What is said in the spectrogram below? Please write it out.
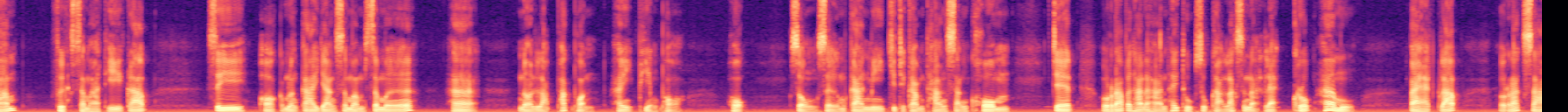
3. ฝึกสมาธิครับ 4. ออกกำลังกายอย่างสม่ำเสมอ 5. นอนหลับพักผ่อนให้เพียงพอ 6. ส่งเสริมการมีกิจกรรมทางสังคม 7. รับประทานอาหารให้ถูกสุขลักษณะและครบ 5 หมู่ 8. ครับ รักษา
